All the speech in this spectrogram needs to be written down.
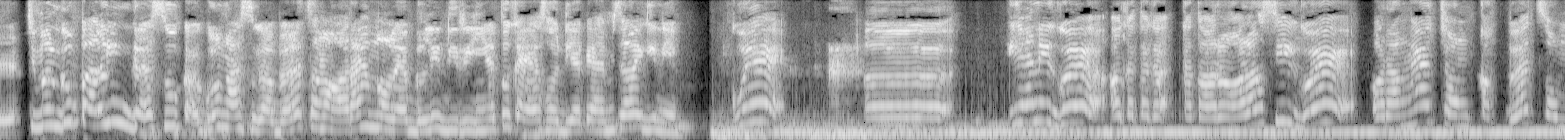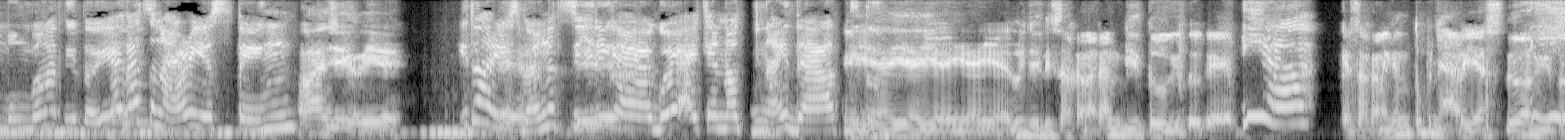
iya Cuman gue paling gak suka, gue gak suka banget sama orang yang melabeli dirinya tuh kayak zodiak kayak misalnya gini, gue, eh iya nih gue kata kata orang-orang sih gue orangnya congkak banget, sombong banget gitu. Ya that's an Aries thing, Anjir iya. itu Aries Iya, banget sih. Jadi iya. kayak gue I cannot deny that gitu. Iya iya iya iya iya. Lu jadi seakan-akan gitu gitu kayak Iya, kayak seakan-akan tuh punya Aries doang gitu.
